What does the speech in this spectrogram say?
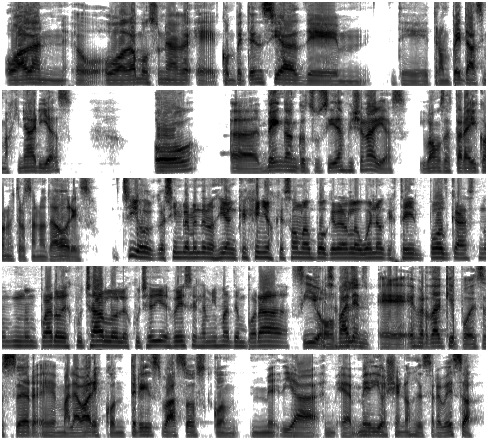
O hagan, o, hagamos una eh, competencia de, de, trompetas imaginarias. O uh, vengan con sus ideas millonarias. Y vamos a estar ahí con nuestros anotadores. Sí, o que simplemente nos digan qué genios que son, no puedo creer lo bueno que esté el podcast, no, no paro de escucharlo, lo escuché 10 veces la misma temporada. Sí, o Valen, eh, es verdad que podés hacer eh, malabares con tres vasos con media, eh, medio llenos de cerveza.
